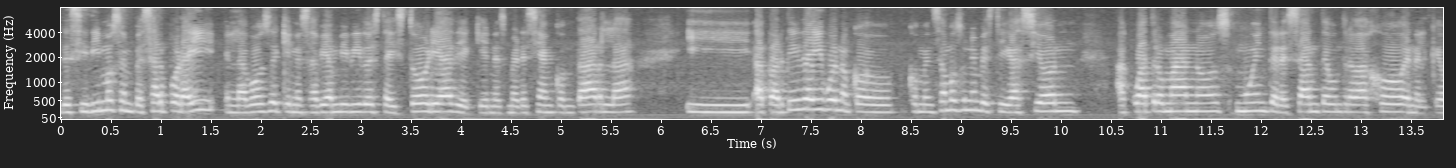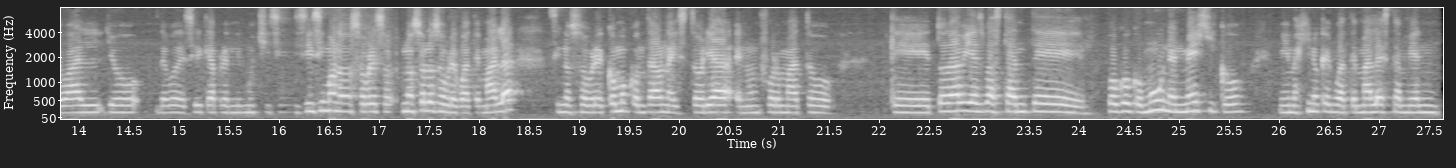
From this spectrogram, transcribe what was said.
decidimos empezar por ahí, en la voz de quienes habían vivido esta historia, de quienes merecían contarla. Y a partir de ahí, bueno, comenzamos una investigación a cuatro manos, muy interesante, un trabajo en el que Val, yo debo decir que aprendí muchísimo, no, sobre, no solo sobre Guatemala, sino sobre cómo contar una historia en un formato que todavía es bastante poco común en México. Me imagino que en Guatemala es también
